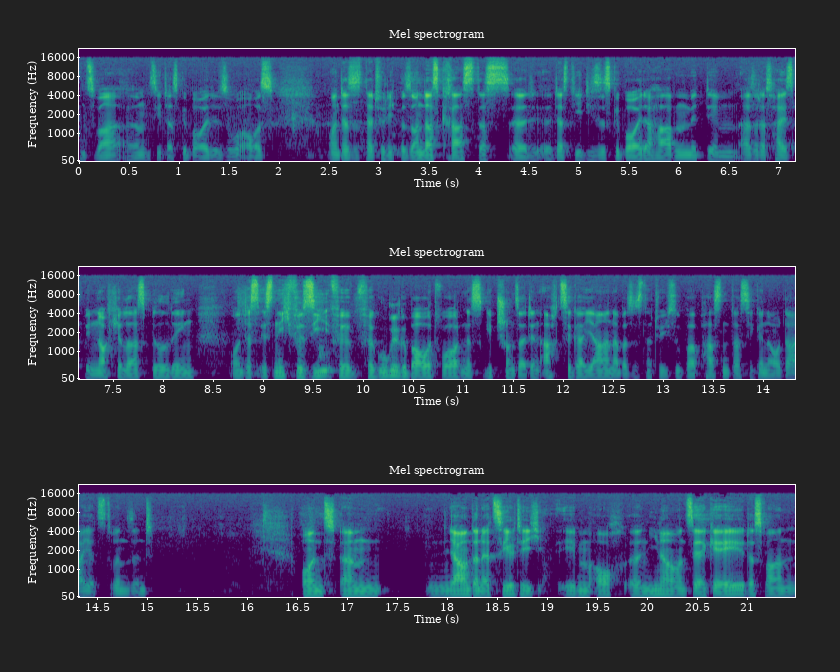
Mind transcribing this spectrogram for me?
und zwar ähm, sieht das Gebäude so aus. Und das ist natürlich besonders krass, dass, äh, dass die dieses Gebäude haben mit dem, also das heißt Binoculars Building. Und das ist nicht für sie, für, für Google gebaut worden. Das gibt es schon seit den 80er Jahren, aber es ist natürlich super passend, dass sie genau da jetzt drin sind. Und ähm, ja, und dann erzählte ich eben auch äh, Nina und Sergei, das waren,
